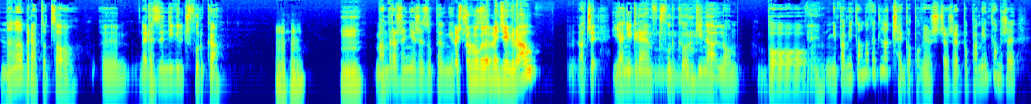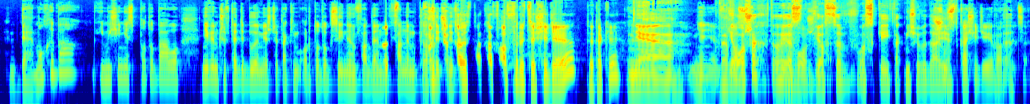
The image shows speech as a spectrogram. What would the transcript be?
No dobra, to co? Resident Evil 4. Mhm. Hmm. Mam wrażenie, że zupełnie. Ktoś to w ogóle będzie grał? Znaczy, ja nie grałem w czwórkę oryginalną, bo nie pamiętam nawet dlaczego, powiem szczerze, bo pamiętam, że demo chyba i mi się nie spodobało. Nie wiem, czy wtedy byłem jeszcze takim ortodoksyjnym fanem, fanem klasycznych. To jest taka w Afryce się dzieje? Ty takie? Nie. Nie, nie. We Włoszech? To jest Włoszech, w wiosce tak. włoskiej, tak mi się wydaje. Szóstka się dzieje w Afryce.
